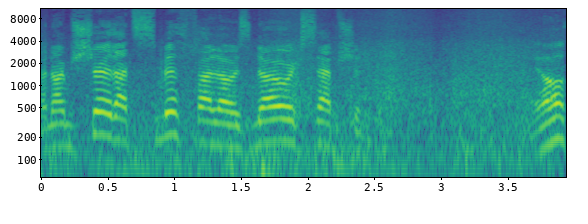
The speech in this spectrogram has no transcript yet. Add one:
and I'm sure that Smith fellow is no exception. I.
